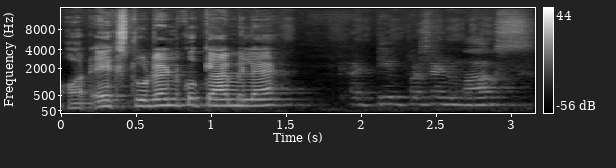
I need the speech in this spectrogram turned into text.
और एक स्टूडेंट को क्या मिला है? 30% marks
